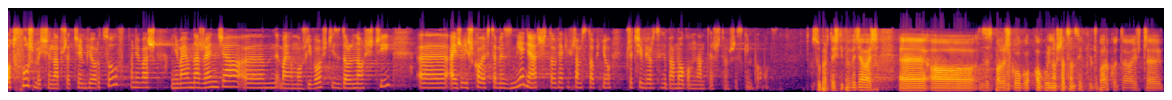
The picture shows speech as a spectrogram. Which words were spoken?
Otwórzmy się na przedsiębiorców, ponieważ oni mają narzędzia, mają możliwości, zdolności, a jeżeli szkołę chcemy zmieniać, to w jakimś tam stopniu przedsiębiorcy chyba mogą nam też w tym wszystkim pomóc. Super, to jeśli powiedziałaś e, o zespole szkół ogó- ogólnokształcących w Kluczborku, to jeszcze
